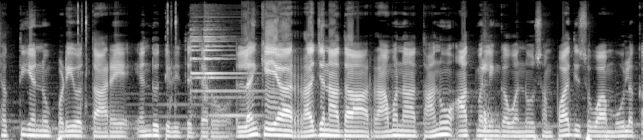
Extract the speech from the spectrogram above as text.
ಶಕ್ತಿಯನ್ನು ಪಡೆಯುತ್ತಾರೆ ಎಂದು ತಿಳಿದಿದ್ದರು. ಲಂಕೆಯ ರಾಜನಾದ ರಾವಣ ತಾನೂ ಆತ್ಮಲಿಂಗವನ್ನು ಸಂಪಾದಿಸುವ ಮೂಲಕ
